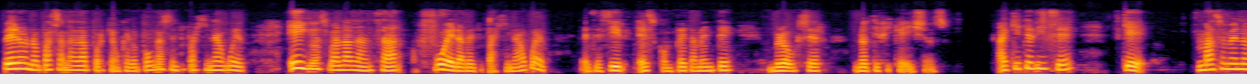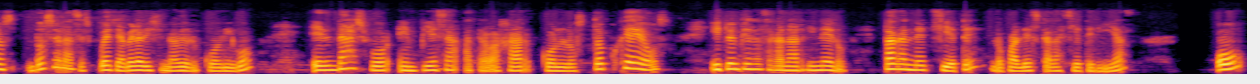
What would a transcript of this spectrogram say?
Pero no pasa nada porque aunque lo pongas en tu página web, ellos van a lanzar fuera de tu página web. Es decir, es completamente browser notifications. Aquí te dice que más o menos 12 horas después de haber adicionado el código, el dashboard empieza a trabajar con los top geos y tú empiezas a ganar dinero. net 7, lo cual es cada 7 días, o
